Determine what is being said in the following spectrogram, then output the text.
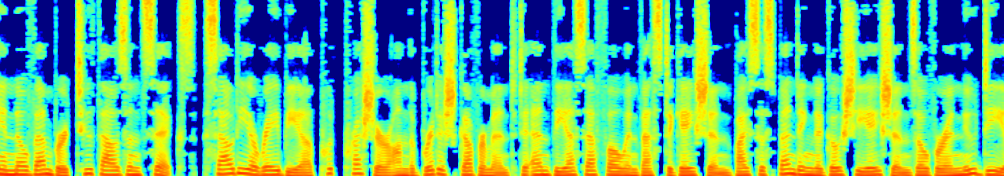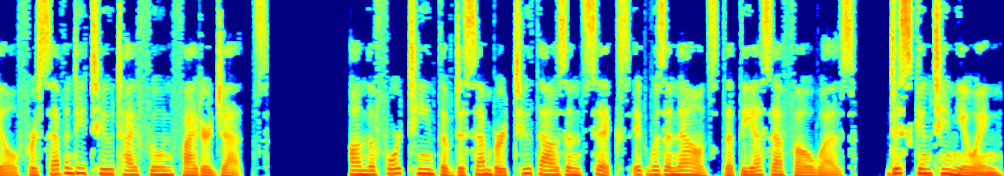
In November 2006, Saudi Arabia put pressure on the British government to end the SFO investigation by suspending negotiations over a new deal for 72 Typhoon fighter jets. On 14 December 2006 it was announced that the SFO was «discontinuing»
